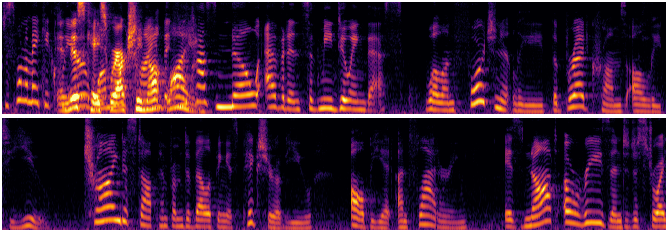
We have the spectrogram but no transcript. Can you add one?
Just want to make it clear In this case, we're actually not lying. He has no evidence of me doing this. Well, unfortunately, the breadcrumbs all lead to you. Trying to stop him from developing his picture of you, albeit unflattering, is not a reason to destroy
